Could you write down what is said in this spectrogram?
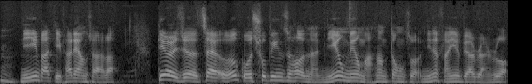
嗯，你已经把底牌亮出来了。第二就是在俄国出兵之后呢，你又没有马上动作，你的反应比较软弱。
